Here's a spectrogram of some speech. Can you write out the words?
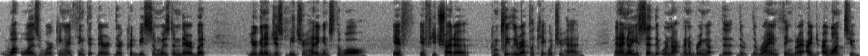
what was working, I think that there, there could be some wisdom there, but you're going to just beat your head against the wall if, if you try to completely replicate what you had. And I know you said that we're not going to bring up the, the, the Ryan thing, but I, I, I want to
